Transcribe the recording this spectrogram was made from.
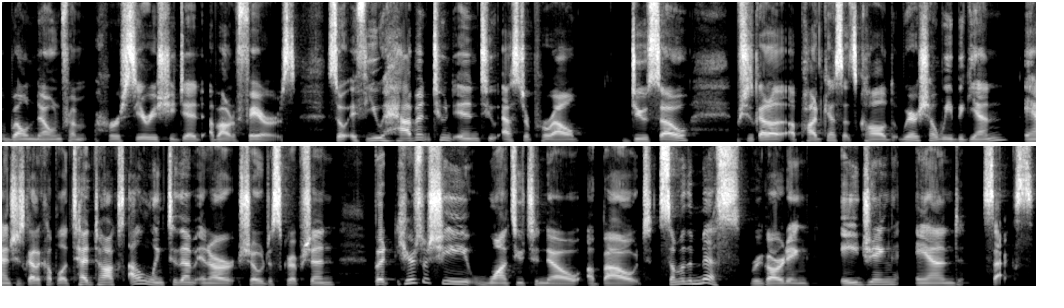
well known from her series she did about affairs. So if you haven't tuned in to Esther Perel, do so. She's got a, a, podcast that's called Where Shall We Begin? And she's got a couple of TED Talks. I'll link to them in our show description. But here's what she wants you to know about some of the myths regarding aging and sex.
